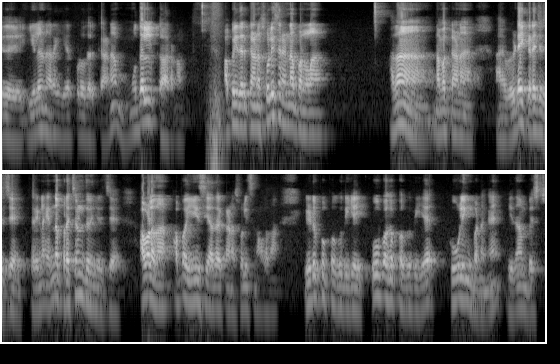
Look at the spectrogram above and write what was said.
இது இளநரை ஏற்படுவதற்கான முதல் காரணம். அப்போ இதற்கான சொல்யூஷன் என்ன பண்ணலாம்? அதான் நமக்கான விடை கிடைச்சிருச்சு. சரிங்களா? என்ன பிரச்சனை தெரிஞ்சிருச்சு. அவ்வளோதான் அப்போ ஈஸி அதற்கான சொல்யூஷன் அவ்வளோதான் இடுப்பு பகுதியை கூபக பகுதியை கூலிங் பண்ணுங்கள் இதுதான் பெஸ்ட்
